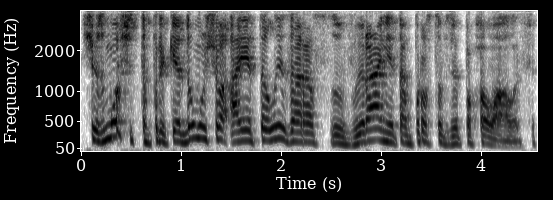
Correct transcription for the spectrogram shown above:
Чи зможуть, наприклад, я думаю, що аєтали зараз в Ірані там просто вже поховалися.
